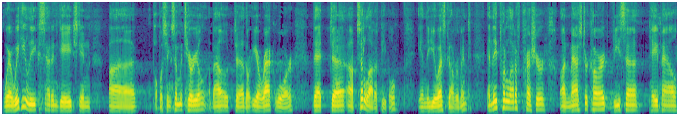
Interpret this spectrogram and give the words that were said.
where WikiLeaks had engaged in uh, publishing some material about uh, the Iraq war that uh, upset a lot of people in the US government, and they put a lot of pressure on MasterCard, Visa, PayPal,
